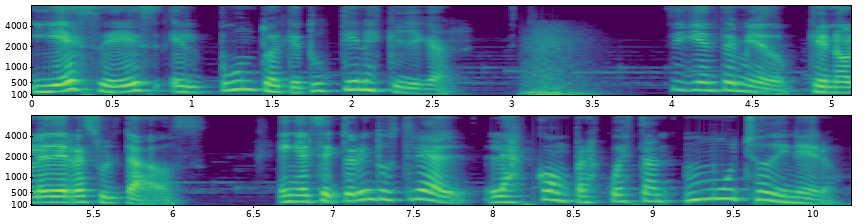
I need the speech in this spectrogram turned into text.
Y ese es el punto al que tú tienes que llegar. Siguiente miedo, que no le dé resultados. En el sector industrial, las compras cuestan mucho dinero.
